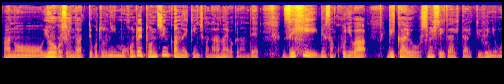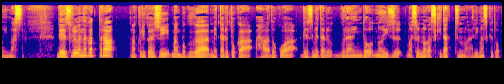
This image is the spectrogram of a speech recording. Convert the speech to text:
あの、擁護するんだってことに、もう本当にトンチンカンな意見にしかならないわけなんで、ぜひ皆さんここには理解を示していただきたいというふうに思います。で、それがなかったら、まあ、繰り返し、まあ、僕がメタルとかハードコア、デスメタル、グラインド、ノイズ、まあ、そういうのが好きだっていうのもありますけど、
